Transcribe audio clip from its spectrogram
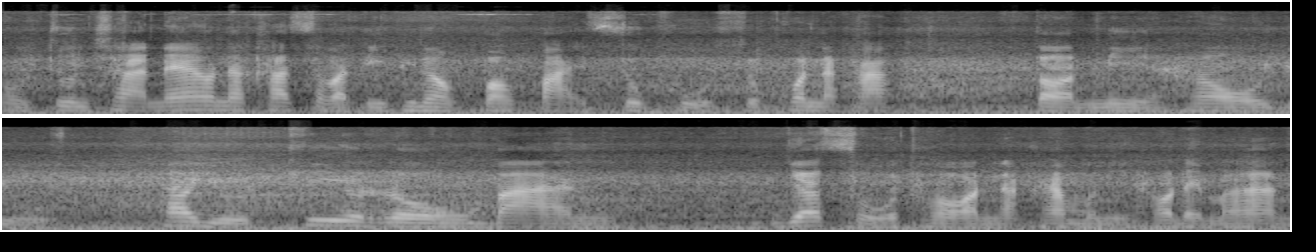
ของจูนชาแนลนะคะ สวัสดีพี่น้องปองป่ายสุขูสุขคนนะคะ ตอนนี้เฮาอยู่เฮาอยู่ที่โรงพยาบาล ยโสธรนะคะมื้อนี้เฮาได้มาอั่น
